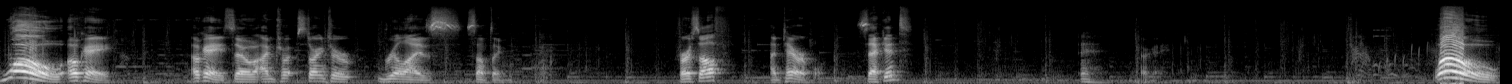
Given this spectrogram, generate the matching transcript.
Whoa! Okay. Okay, so I'm tr starting to realize something. First off, I'm terrible. Second, eh, okay. Whoa!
